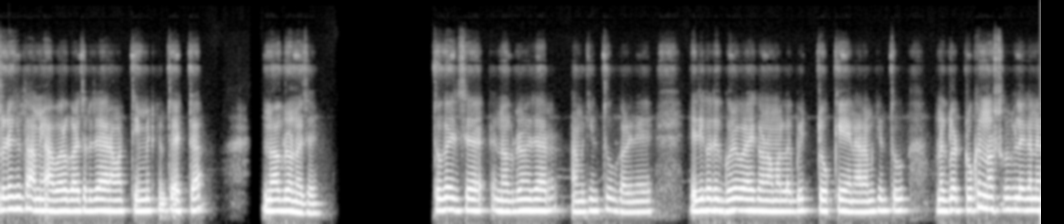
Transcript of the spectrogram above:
তুলে কিন্তু আমি আবারও গাড়ি চলে যাই আর আমার টিমমেট কিন্তু একটা নকডাউন হয়ে যায়। তো গাইজ নকডাউন হয়ে যাওয়ার আমি কিন্তু গাড়ি নিয়ে এদিক ওদিক ঘুরে বেড়াই, কারণ আমার লাগবে টোকেন আর আমি কিন্তু অনেকগুলো টোকেন নষ্ট করে ফেলি এখানে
